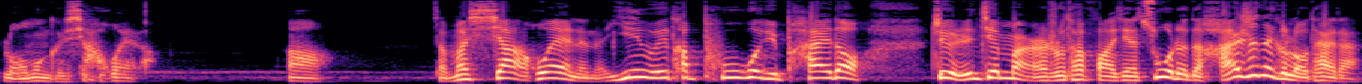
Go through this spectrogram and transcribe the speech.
老孟可吓坏了，啊，怎么吓坏了呢？因为他扑过去拍到这个人肩膀上的时候，他发现坐着的还是那个老太太，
